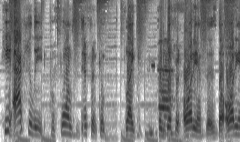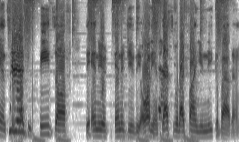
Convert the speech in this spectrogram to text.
He actually performs different, like for Yeah. different audiences. The audience, Yeah. like he feeds off the energy of the audience. That's what I find unique about him.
